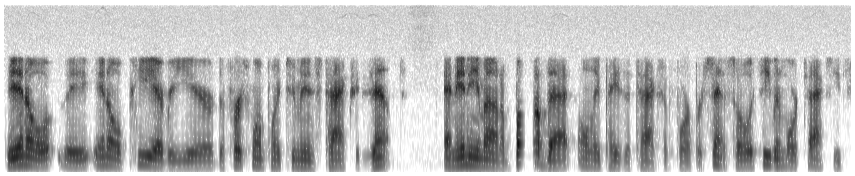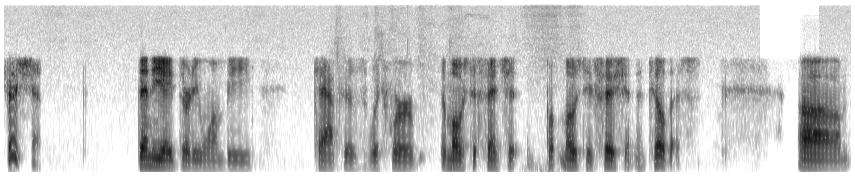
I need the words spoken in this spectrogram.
The NO, the NOP every year, the first 1.2 million is tax exempt, and any amount above that only pays a tax of four percent. So it's even more tax efficient than the 831b captives, which were the most efficient, most efficient until this. Um,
